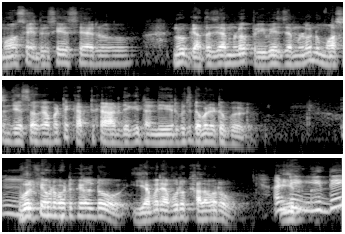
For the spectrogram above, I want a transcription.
మోసం ఎందుకు చేశారు? నువ్వు గత జన్మలో ప్రీవియస్ జన్మలో నువ్వు మోసం చేసావు కాబట్టి కరెక్ట్గా ఆడి దగ్గర నన్ను దగ్గరికి డబ్బులు ఎట్టుకుపోయాడు. ఊరికి ఎవడు పట్టుకెళ్ళడు. ఎవరెవరు కలవరు. అంటే ఇదే.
